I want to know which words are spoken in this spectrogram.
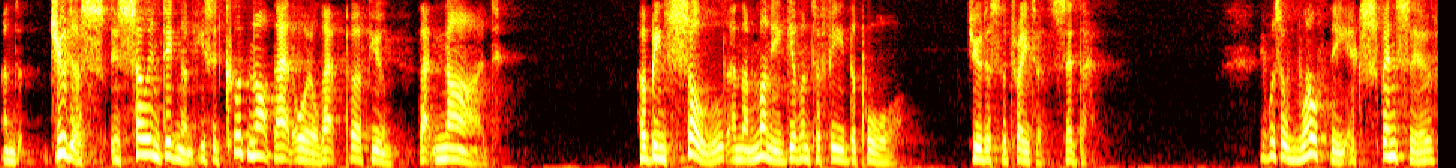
And Judas is so indignant, he said, Could not that oil, that perfume, that nard, have been sold and the money given to feed the poor? Judas the traitor said that. It was a wealthy, expensive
